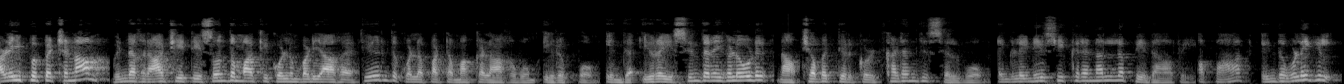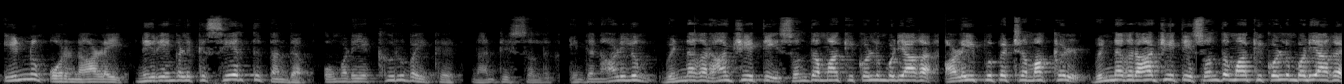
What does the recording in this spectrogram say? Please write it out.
அழைப்பு பெற்ற நாம் விண்ணக ராஜ்யத்தை சொந்தமாக்கிக் கொள்ளும்படியாக தேர்ந்து கொள்ளப்பட்ட மக்களாகவும் இருப்போம். இந்த இறை சிந்தனைகளோடு நாம் ஜபத்திற்குள் கடந்து செல்வோம். எங்களை நேசிக்கிற நல்ல பிதாவே அப்பா இந்த உலகில் இன்னும் ஒரு நாளை நீர் எங்களுக்கு சேர்த்து தந்த உம்முடைய கிருபைக்கு நன்றி சொல்லுங்க இந்த நாளிலும் விண்ணக ராஜ்யத்தை சொந்தமாக்கிக் கொள்ளும்படியாக அழை அழைப்பு பெற்ற மக்கள் விண்ணக ராஜ்யத்தை சொந்தமாக்கிக் கொள்ளும்படியாக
